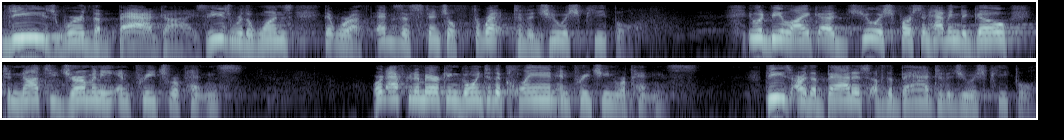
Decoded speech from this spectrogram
These were the bad guys. These were the ones that were an existential threat to the Jewish people. It would be like a Jewish person having to go to Nazi Germany and preach repentance. Or an African American going to the Klan and preaching repentance. These are the baddest of the bad to the Jewish people.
